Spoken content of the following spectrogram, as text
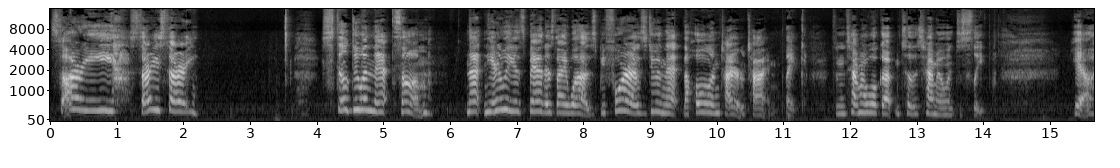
sorry, sorry, sorry. Still doing that some. Not nearly as bad as I was. Before I was doing that the whole entire time. Like, from the time I woke up until the time I went to sleep. Yeah.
